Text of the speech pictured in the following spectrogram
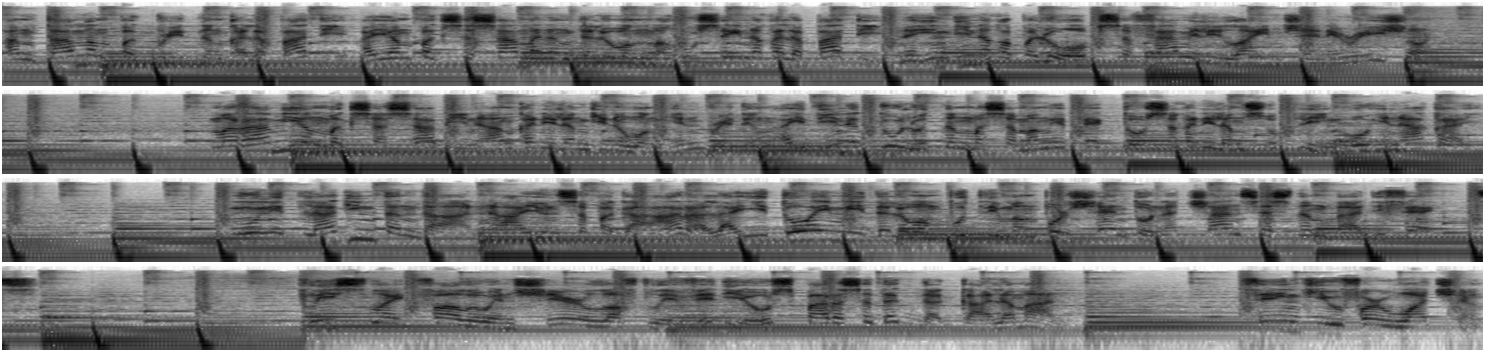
ang tamang pagbreed ng kalapati ay ang pagsasama ng dalawang mahusay na kalapati na hindi nakapaloob sa family line generation. Marami ang magsasabi na ang kanilang ginawang inbreeding ay di nagdulot ng masamang epekto sa kanilang supling o inakay. Ngunit laging tandaan na ayon sa pag-aaral ay ito ay may 25% na chances ng bad effects. Please like, follow and share Loftly videos para sa dagdag kaalaman. Thank you for watching.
